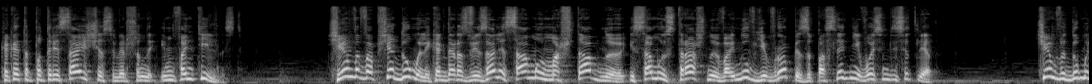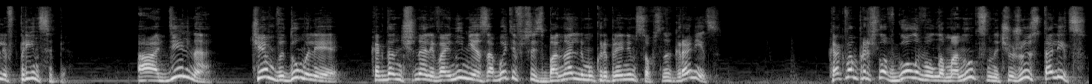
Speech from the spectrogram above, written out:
Какая-то потрясающая совершенно инфантильность. Чем вы вообще думали, когда развязали самую масштабную и самую страшную войну в Европе за последние 80 лет? Чем вы думали в принципе? А отдельно, чем вы думали, когда начинали войну, не озаботившись банальным укреплением собственных границ? Как вам пришло в голову ломануться на чужую столицу?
